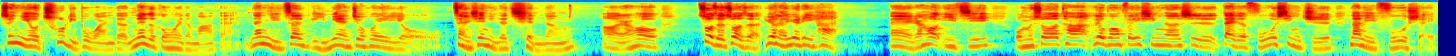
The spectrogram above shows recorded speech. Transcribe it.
所以你有处理不完的那个宫位的麻烦，那你在里面就会有展现你的潜能啊，然后做着做着越来越厉害，哎，然后以及我们说他六宫飞星呢是带着服务性质，那你服务谁？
